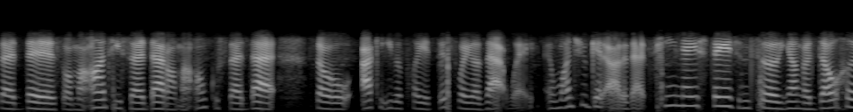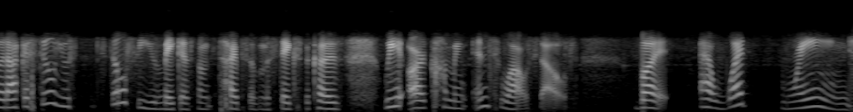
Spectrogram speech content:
said this, or my auntie said that, or my uncle said that. So I can either play it this way or that way. And once you get out of that teenage stage into young adulthood, I can still use still see you making some types of mistakes because we are coming into ourselves. But at what range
